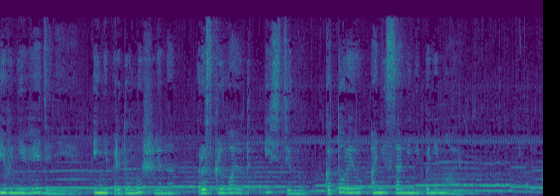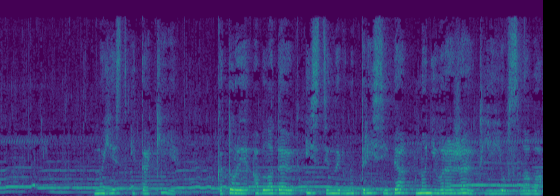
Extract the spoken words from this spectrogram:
и в неведении, и непредумышленно раскрывают истину, которую они сами не понимают. Но есть и такие, которые обладают истиной внутри себя, но не выражают ее в словах.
